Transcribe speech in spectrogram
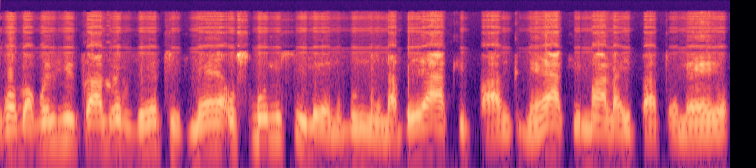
Ngoba kwelinye icala executive mayor usibonisile yena ubungqina beyakhe ibhanki neyakhe imali ayibhateleyo. eh,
